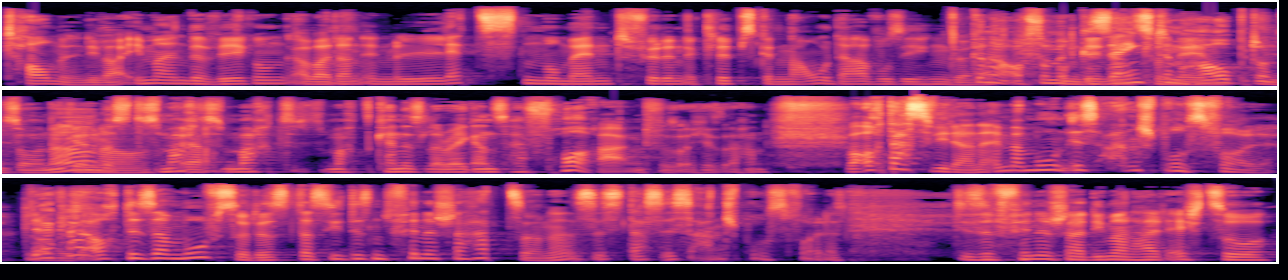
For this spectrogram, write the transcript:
taumeln. Die war immer in Bewegung, aber dann im letzten Moment für den Eclipse genau da, wo sie hingehört. Genau, auch so mit um gesenktem. Haupt und so, ne? Genau, das das macht, ja. macht, macht Candice LeRae ganz hervorragend für solche Sachen. Aber auch das wieder, ne? Ember Moon ist anspruchsvoll, Ja, glaube ich. klar. Auch dieser Move so, dass, dass sie diesen Finisher hat, so, ne? Das ist, das ist anspruchsvoll. Das, diese Finisher, die man halt echt so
